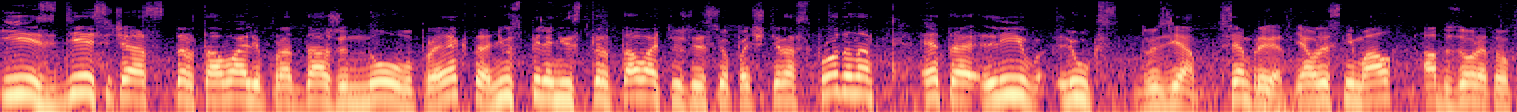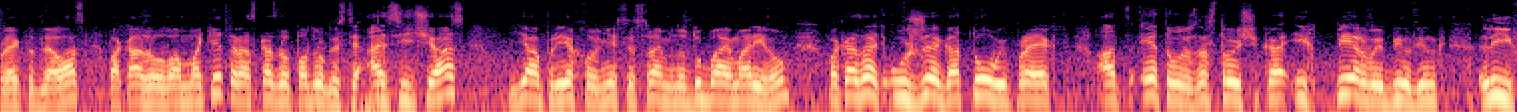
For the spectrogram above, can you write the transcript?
И здесь сейчас стартовали продажи нового проекта. Не успели они стартовать, уже все почти распродано. Это Live Lux. Друзья, всем привет! Я уже снимал обзор этого проекта для вас, показывал вам макеты, рассказывал подробности. А сейчас я приехал вместе с вами на Дубай-Марину показать уже готовый проект от этого же застройщика, их первый билдинг Leaf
